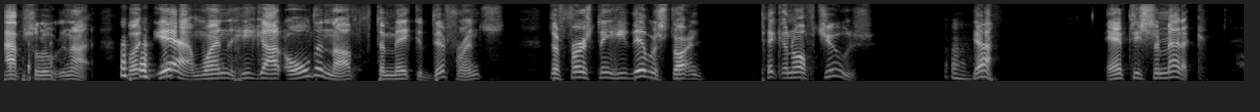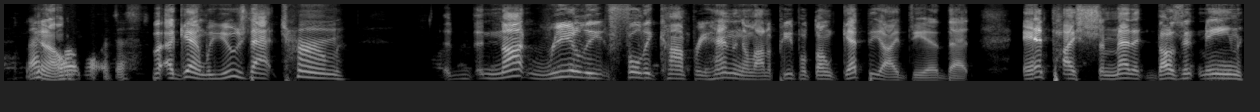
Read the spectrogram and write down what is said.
absolutely not. But yeah, when he got old enough to make a difference, the first thing he did was starting picking off Jews. Mm. Yeah, anti-Semitic. That's know, horrible. It just But again, we use that term uh, not really fully comprehending. A lot of people don't get the idea that anti Semitic doesn't mean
